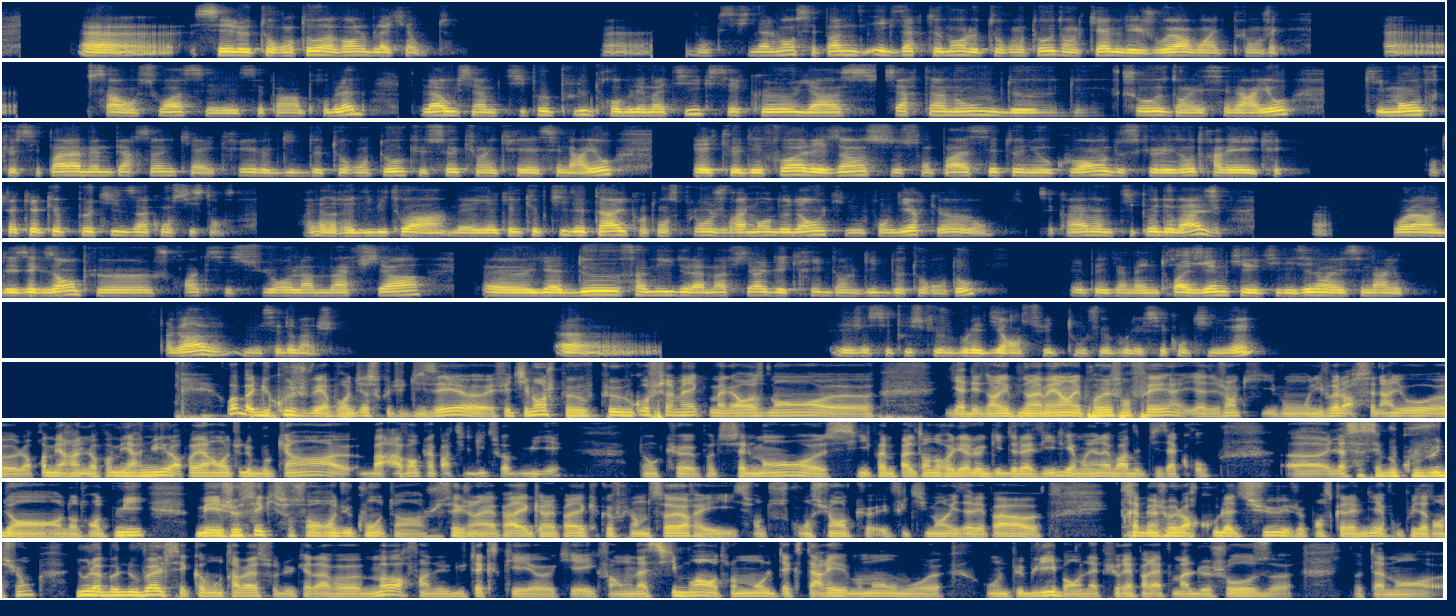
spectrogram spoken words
c'est le Toronto avant le blackout. Donc finalement, c'est pas exactement le Toronto dans lequel les joueurs vont être plongés. Euh, ça en soi, c'est pas un problème. Là où c'est un petit peu plus problématique, c'est qu'il y a un certain nombre de, choses dans les scénarios qui montrent que c'est pas la même personne qui a écrit le guide de Toronto que ceux qui ont écrit les scénarios et que des fois les uns se sont pas assez tenus au courant de ce que les autres avaient écrit. Donc il y a quelques petites inconsistances. Rien de rédhibitoire, hein, mais il y a quelques petits détails quand on se plonge vraiment dedans qui nous font dire que c'est quand même un petit peu dommage. Voilà un des exemples, euh, je crois que c'est sur la mafia. Euh, il y a deux familles de la mafia décrites dans le guide de Toronto. Et puis il y en a une troisième qui est utilisée dans les scénarios. Pas grave, mais c'est dommage. Euh, et je sais plus ce que je voulais dire ensuite, donc je vais vous laisser continuer. Ouais, bah du coup, je vais rebondir sur ce que tu disais. Euh, effectivement, je peux, vous confirmer que malheureusement, euh, y a des dans, la manière dont les projets sont faits, il y a des gens qui vont livrer leur scénario, leur première leur première nuit, leur première aventure de bouquin, bah, avant que la partie de guide soit publiée. Donc potentiellement, s'ils prennent pas le temps de relire le guide de la ville, il y a moyen d'avoir des petits accros. Euh, là, ça s'est beaucoup vu dans, dans 30 nuits, mais je sais qu'ils se sont rendus compte. Hein. Je sais que j'en avais parlé, parlé avec quelques freelancers et ils sont tous conscients qu'effectivement, ils n'avaient pas euh, très bien joué leur coup là-dessus et je pense qu'à l'avenir, ils font plus attention. Nous, la bonne nouvelle, c'est comme on travaille sur du cadavre mort, enfin, du, texte qui est, euh, qui est, enfin, on a six mois entre le moment où le texte arrive et le moment où, euh, on le publie, bah, on a pu réparer pas mal de choses, notamment,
